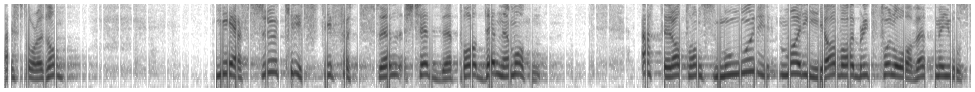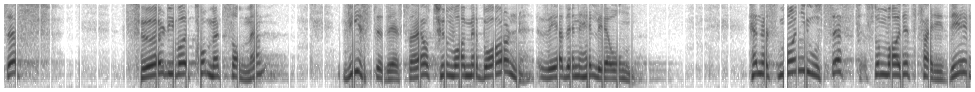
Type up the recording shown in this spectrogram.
Der står det sånn. Jesu Kristi fødsel skjedde på denne måten. Etter at hans mor Maria var blitt forlovet med Josef, før de var kommet sammen, viste det seg at hun var med barn ved Den hellige ånd. Hennes mann Josef, som var rettferdig,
